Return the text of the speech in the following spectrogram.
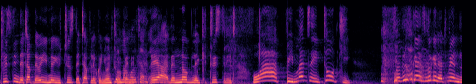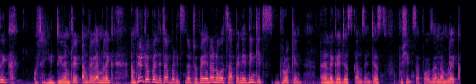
twisting the tap the way you know you twist the tap like when you want to The open it. tap, Yeah, uh-huh. the knob like twisting it. Wapi, maje itoki. So this guy is looking at me and like, what are you doing? I'm trying, I'm trying, I'm like, I'm trying to open the tap, but it's not open. I don't know what's happening. I think it's broken. And then the guy just comes and just pushes it up, and I'm like,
